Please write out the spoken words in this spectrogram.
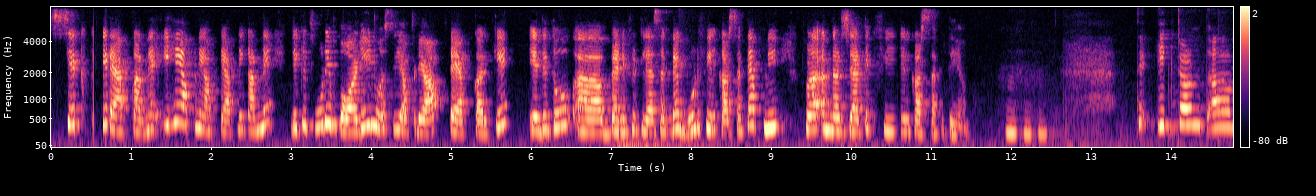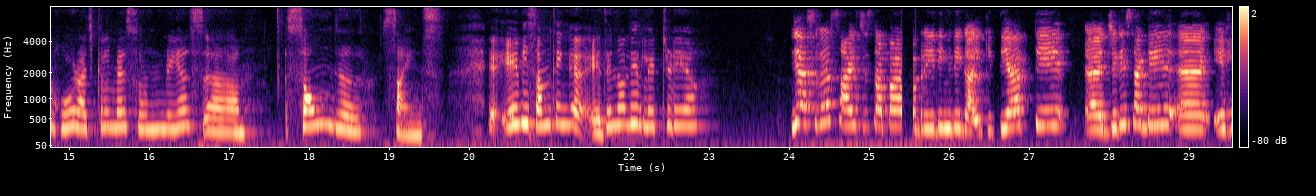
ਸਿੱਖ ਕੇ ਟੈਪ ਕਰਨਾ ਇਹ ਆਪਣੇ ਆਪ ਟੈਪ ਨਹੀਂ ਕਰਨੇ ਲੇਕਿਨ ਪੂਰੀ ਬਾਡੀ ਨੂੰ ਅਸੀਂ ਆਪਣੇ ਆਪ ਟੈਪ ਕਰਕੇ ਇਹਦੇ ਤੋਂ ਬੈਨੀਫਿਟ ਲੈ ਸਕਦੇ ਆ ਗੁੱਡ ਫੀਲ ਕਰ ਸਕਦੇ ਆ ਆਪਣੀ ਥੋੜਾ એનર્ਜੈਟਿਕ ਫੀਲ ਕਰ ਸਕਦੇ ਆ। ਹੂੰ ਹੂੰ ਹੂੰ ਤੇ ਇੱਕ ਟਰਮ ਹੋਰ ਅੱਜਕੱਲ ਮੈਂ ਸੁਣ ਰਹੀ ਹਾਂ ਸਾਊਂਡ ਸਾਇੰਸ ਇਹ ਵੀ ਸਮਥਿੰਗ ਇਹਦੇ ਨਾਲ ਹੀ ਰਿਲੇਟਡ ਹੈ ਯੈਸ ਵੇ ਸਾਇੰਸ ਜਿਸ ਆਪਾਂ ਬਰੀਥਿੰਗ ਦੀ ਗੱਲ ਕੀਤੀ ਆ ਤੇ ਜਿਹੜੀ ਸਾਡੇ ਇਹ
